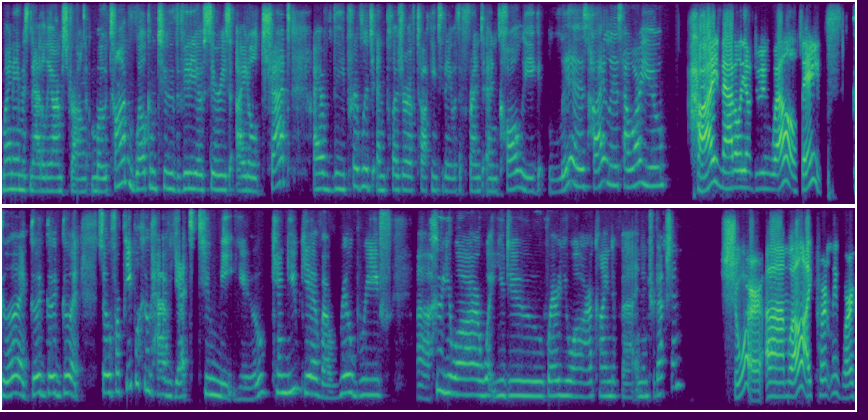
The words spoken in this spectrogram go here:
my name is Natalie Armstrong Moton. Welcome to the video series Idle Chat. I have the privilege and pleasure of talking today with a friend and colleague, Liz. Hi, Liz, how are you? Hi, Natalie, I'm doing well, thanks. Good, good, good, good. So for people who have yet to meet you, can you give a real brief uh, who you are, what you do, where you are, kind of uh, an introduction? Sure. Um, well, I currently work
